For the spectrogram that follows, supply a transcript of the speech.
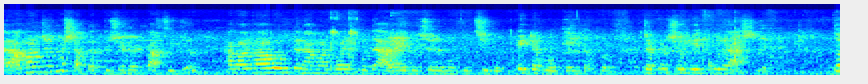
আর আমার জন্ম সাতাত্তর সালের পাঁচই জুন। আমার মা বলতেন আমার বয়স বোধহয় আড়াই বছরের মতো ছিল। এটা বলতেন তখন যখন শরীয়তপুরে আসলে তো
